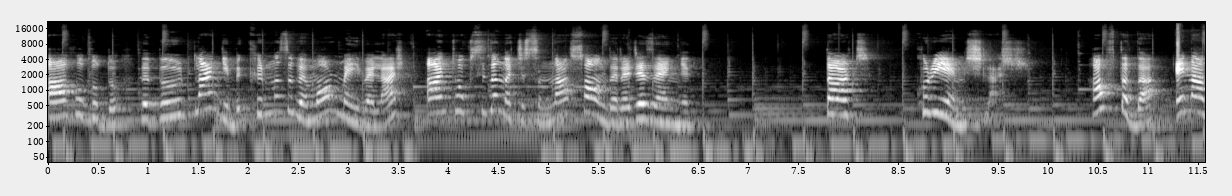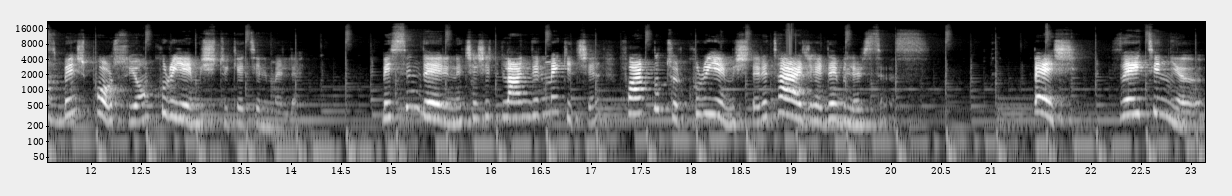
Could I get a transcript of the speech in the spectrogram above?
ahududu ve böğürtlen gibi kırmızı ve mor meyveler antioksidan açısından son derece zengin. 4. Kuru yemişler. Haftada en az 5 porsiyon kuru yemiş tüketilmeli. Besin değerini çeşitlendirmek için farklı tür kuru yemişleri tercih edebilirsiniz. 5. Zeytinyağı.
